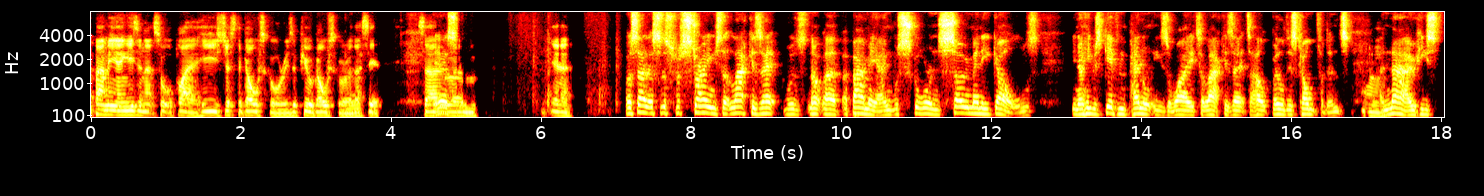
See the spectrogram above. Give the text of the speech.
Aubameyang isn't that sort of player. He's just a goal scorer. He's a pure goal scorer. That's it. So yes. um, yeah. Well, so it's just strange that Lacazette was not uh, Aubameyang was scoring so many goals. You know, he was giving penalties away to Lacazette to help build his confidence, mm. and now he's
